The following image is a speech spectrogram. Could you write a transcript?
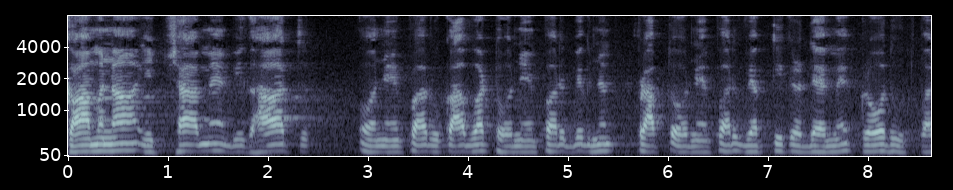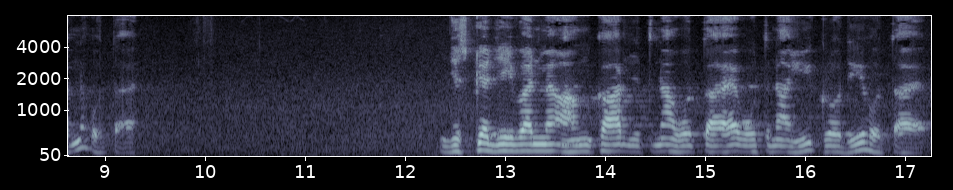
कामना इच्छा में विघात होने पर, रुकावट होने पर, विघ्न प्राप्त होने पर व्यक्ति के हृदय में क्रोध उत्पन्न होता है। जिसके जीवन में अहंकार जितना होता है उतना ही क्रोधी होता है।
